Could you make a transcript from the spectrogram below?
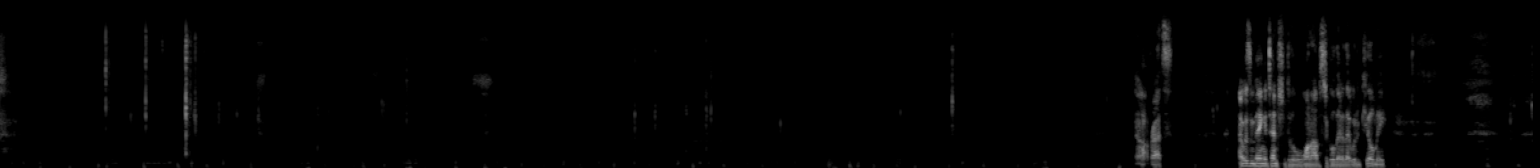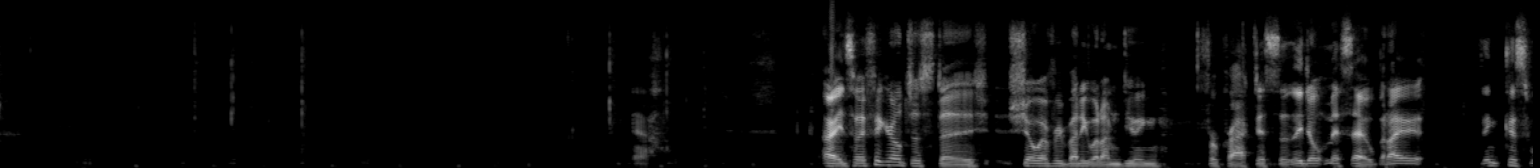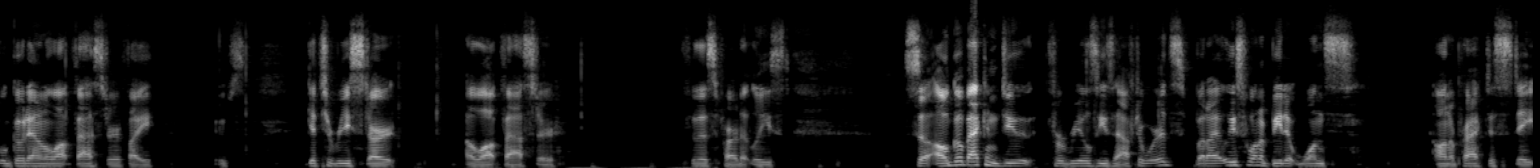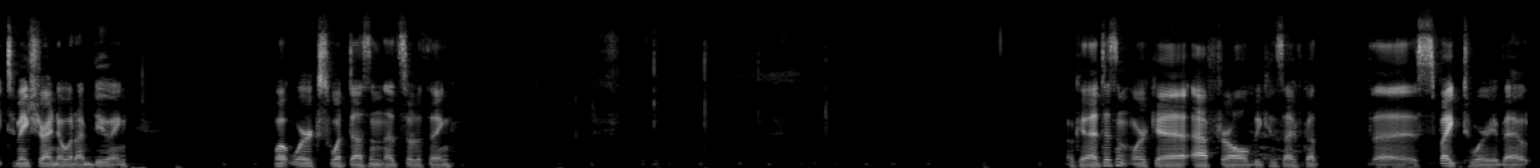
Oh, rats. I wasn't paying attention to the one obstacle there that would kill me. Yeah. Alright, so I figure I'll just uh, show everybody what I'm doing for practice so they don't miss out. But I think this will go down a lot faster if I oops, get to restart a lot faster for this part at least. So I'll go back and do for realsies afterwards, but I at least want to beat it once on a practice state to make sure I know what I'm doing. What works, what doesn't, that sort of thing. Okay, that doesn't work uh, after all because I've got the spike to worry about.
